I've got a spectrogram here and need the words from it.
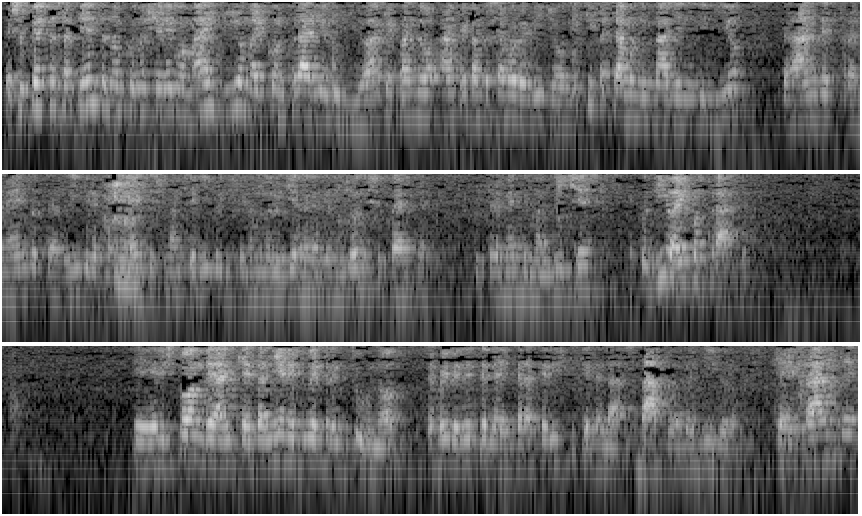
E su questa sapienza non conosceremo mai Dio, ma il contrario di Dio, anche quando, anche quando siamo religiosi, ci facciamo un'immagine di Dio grande, tremendo, terribile, potente, ci sono anche libri di fenomenologia delle religioni su queste, di tremende maldicenze. Ecco, Dio è il contrario. E risponde anche Daniele 2,31, se voi vedete le caratteristiche della statua, del idolo, che è grande,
